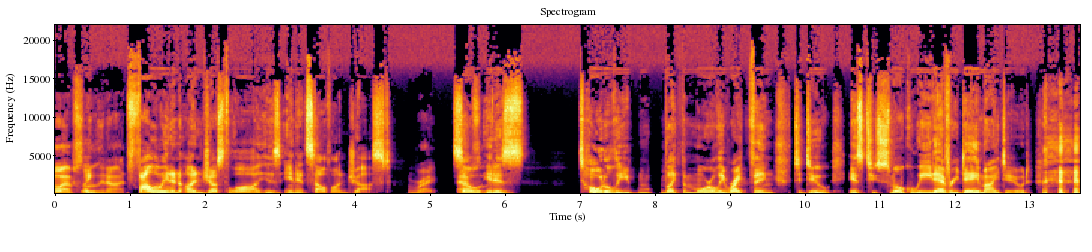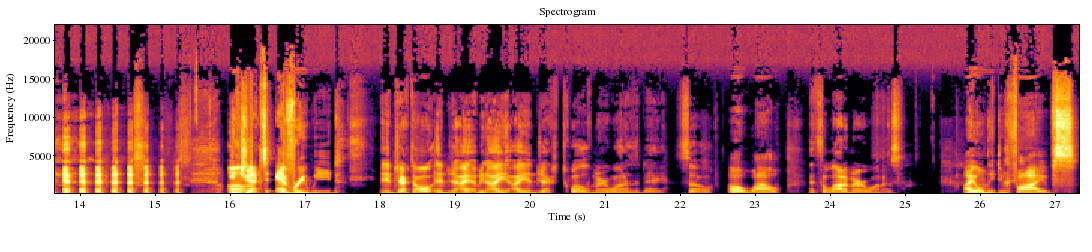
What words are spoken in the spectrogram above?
oh absolutely not following an unjust law is in itself unjust. right So Absolutely. it is totally like the morally right thing to do is to smoke weed every day, my dude. Um, Inject every weed. inject all inje- I, I mean i i inject 12 marijuanas a day so Oh wow. it's a lot of marijuanas. I only do fives.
